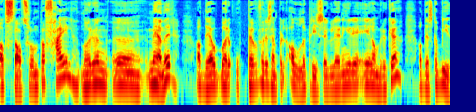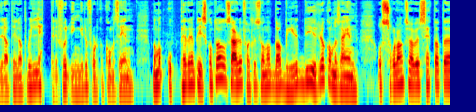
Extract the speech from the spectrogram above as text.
at statsråden tar feil når hun uh, mener at det å bare oppheve f.eks. alle prisreguleringer i, i, landbruket, at det skal bidra til at det blir lettere for yngre folk å komme seg inn. Når man opphever en priskontroll, så er det jo faktisk sånn at da blir det dyrere å komme seg inn. Og så langt så har vi jo sett at det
